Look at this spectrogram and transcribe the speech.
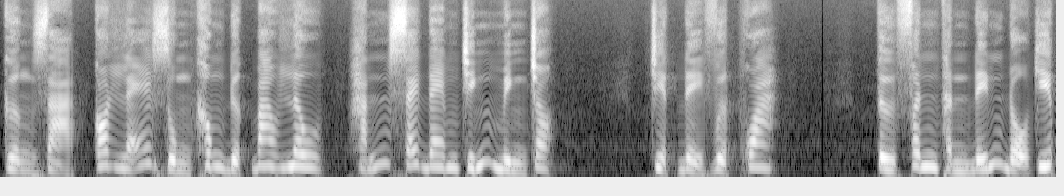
Cường giả có lẽ dùng không được bao lâu, hắn sẽ đem chính mình cho. Triệt để vượt qua. Từ phân thần đến độ kiếp,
